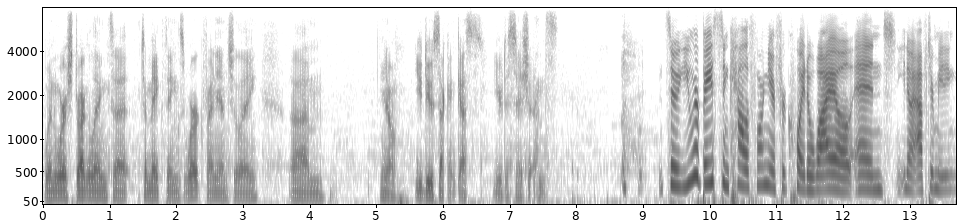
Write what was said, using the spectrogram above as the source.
when we're struggling to to make things work financially, um, you know, you do second guess your decisions. so you were based in California for quite a while, and you know, after meeting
